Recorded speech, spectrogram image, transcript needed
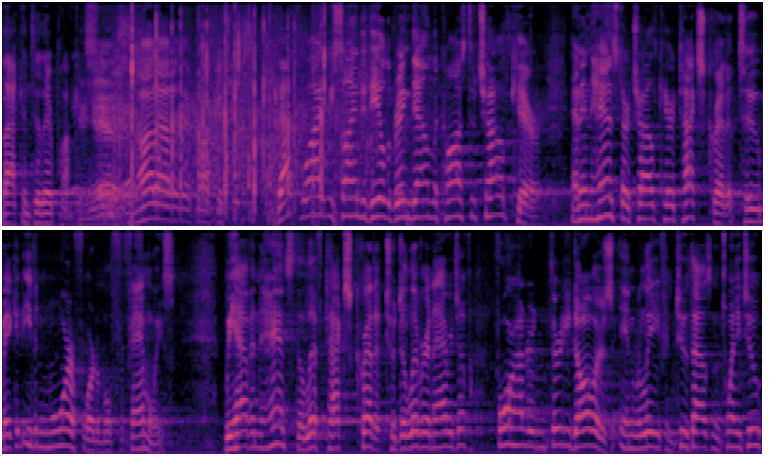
back into their pockets, yes. not out of their pockets. That's why we signed a deal to bring down the cost of childcare and enhanced our childcare tax credit to make it even more affordable for families. We have enhanced the lift tax credit to deliver an average of $430 in relief in 2022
